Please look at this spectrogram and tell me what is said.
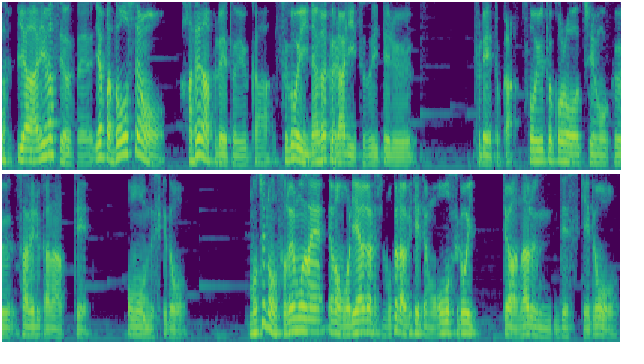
分。いや、ありますよね。やっぱどうしても派手なプレーというか、すごい長くラリー続いてるプレーとか、そういうところを注目されるかなって思うんですけど、もちろんそれもね、やっぱ盛り上がるし、僕ら見てても、おお、すごいってはなるんですけど、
